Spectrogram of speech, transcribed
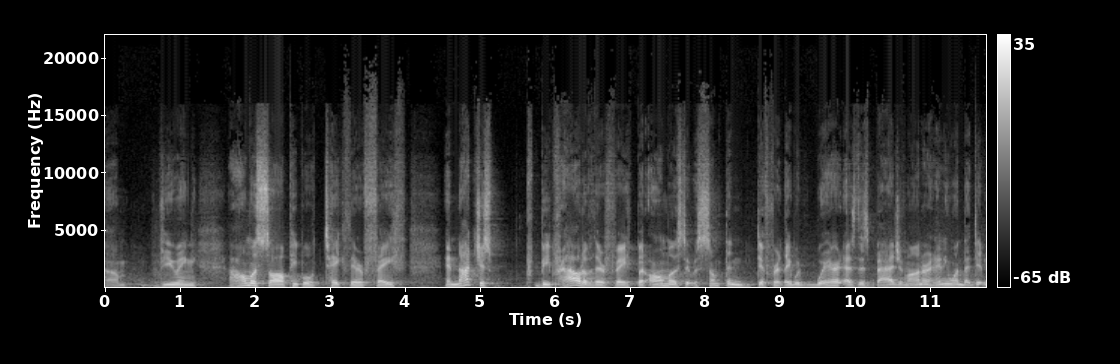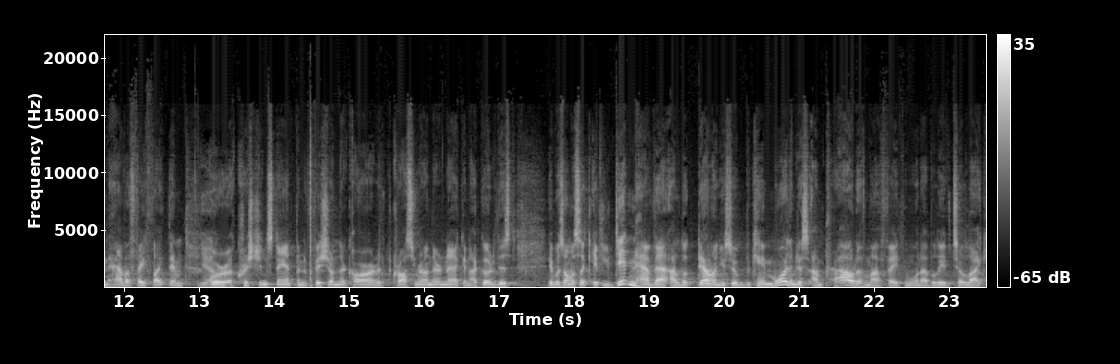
um, viewing, I almost saw people take their faith and not just be proud of their faith, but almost it was something different. They would wear it as this badge of honor, and anyone that didn't have a faith like them, Yeah. or a Christian stamp and a fish on their car and a cross around their neck, and I go to this. It was almost like if you didn't have that, I looked down on you. So it became more than just I'm proud of my faith and what I believe, to like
